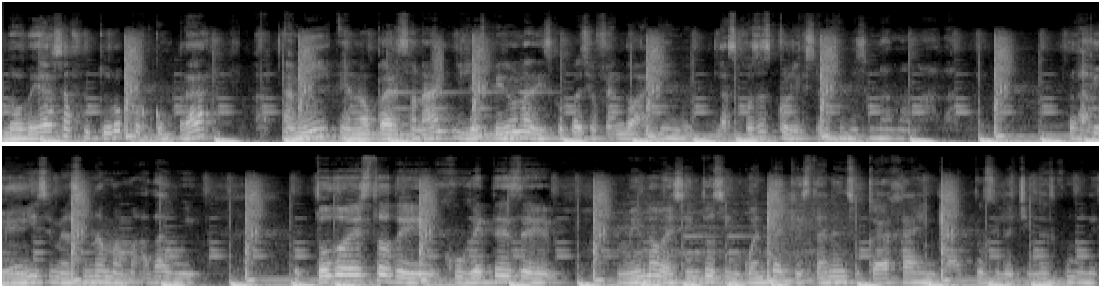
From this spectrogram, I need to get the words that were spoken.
No veas a futuro por comprar. A mí, en lo personal, y les pido una disculpa si ofendo a alguien, güey. Las cosas coleccionables hace una mamada. A mí se me hace una mamada, güey. Todo esto de juguetes de 1950 que están en su caja intactos y la chingada es como de.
